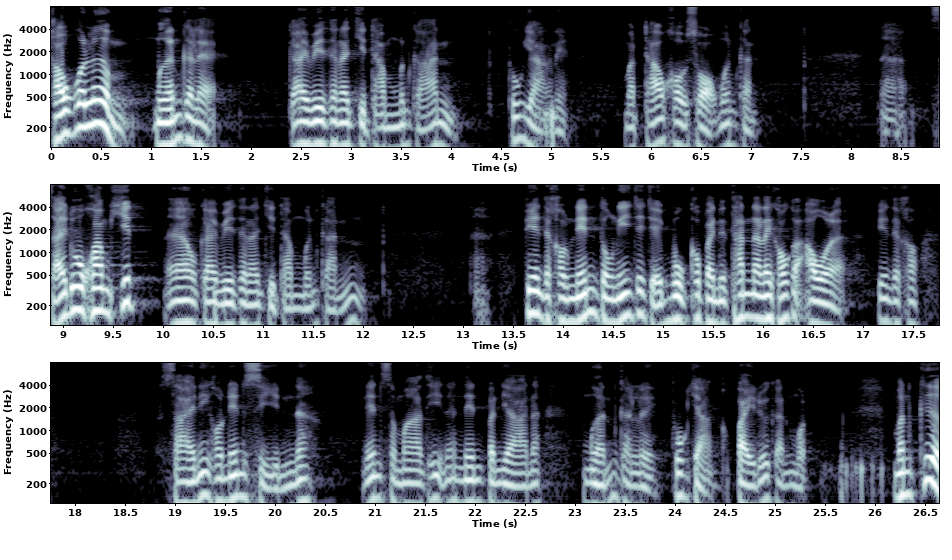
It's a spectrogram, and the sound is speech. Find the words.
เขาก็เริ่มเหมือนกันแหละกายเวทนาจิตธรรมเหมือนกัน ทุกอย่างเนี่ยมัดเท้าเข่าศอกเหมือนกันนะสายดูความคิดอ้าวกายเวทนาจิตธรรมเหมือนกันนะเพียงแต่เขาเน้นตรงนี้เฉยๆบุกเข้าไปในท่านอะไรเขาก็เอาแหละเพียงแต่เขาสายนี้เขาเน้นศีลนะ เน้นสมาธินะเน้นปัญญานะเหมือนกันเลย ทุกอย่างไปด้วยกันหมด มันเกื้อ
